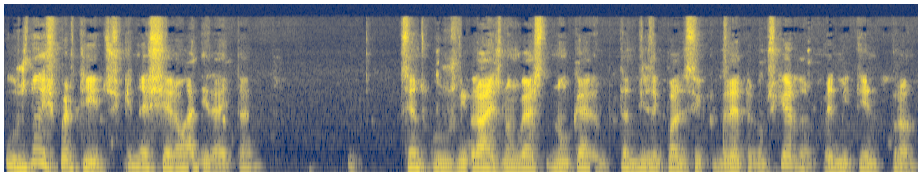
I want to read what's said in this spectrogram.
Os dois partidos que nasceram à direita, sendo que os liberais não, gastam, não portanto, dizem que podem ser direita como esquerda, admitindo pronto,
